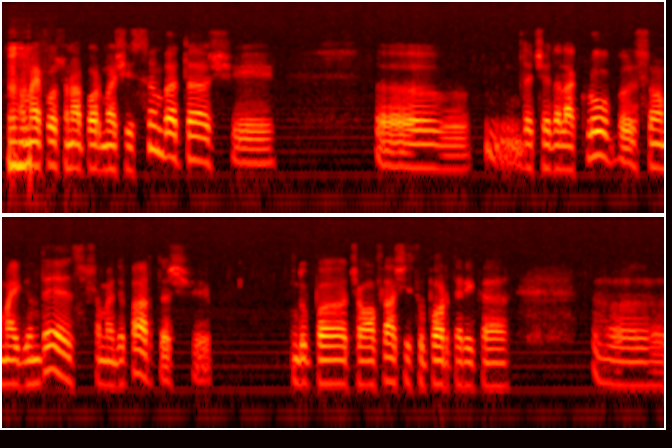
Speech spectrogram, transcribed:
Uh-huh. Am mai fost un aport și sâmbătă și uh, de ce de la club să mă mai gândesc și așa mai departe și după ce au aflat și suporterii că uh,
